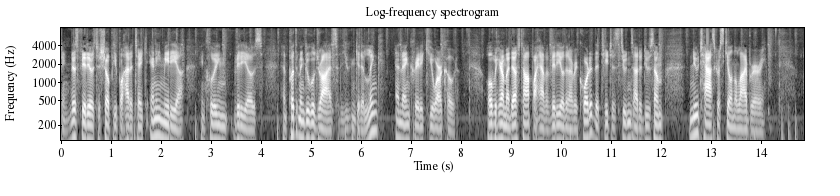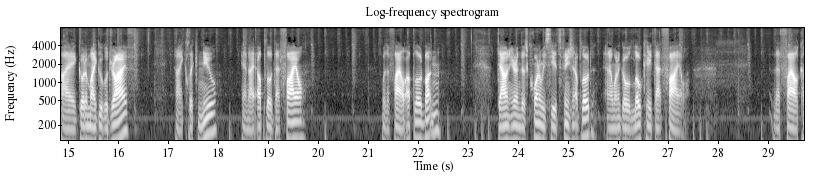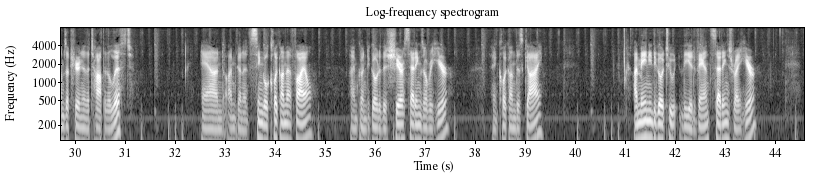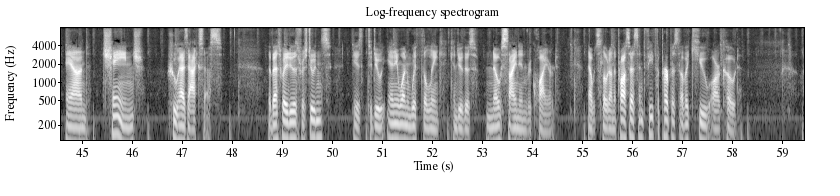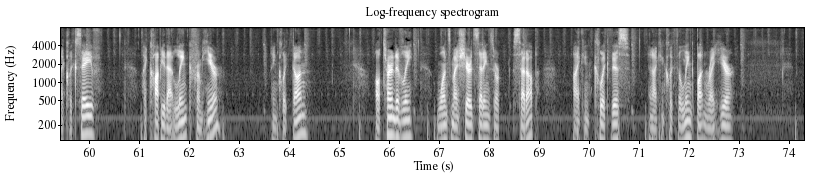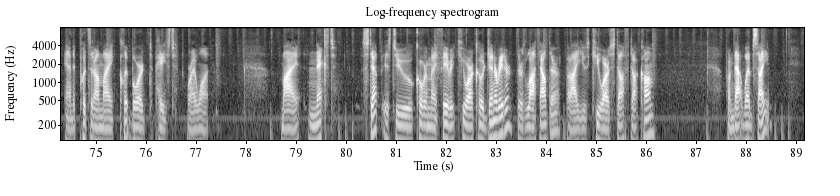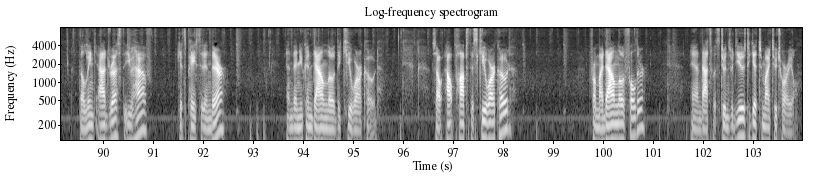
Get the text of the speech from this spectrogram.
watching. This video is to show people how to take any media, including videos, and put them in Google Drive so that you can get a link and then create a QR code. Over here on my desktop I have a video that I recorded that teaches students how to do some new task or skill in the library. I go to my Google Drive, I click New, and I upload that file with a File Upload button. Down here in this corner we see it's finishing upload, and I want to go locate that file. That file comes up here near the top of the list. And I'm going to single click on that file. I'm going to go to the share settings over here and click on this guy. I may need to go to the advanced settings right here and change who has access. The best way to do this for students is to do anyone with the link can do this, no sign in required. That would slow down the process and defeat the purpose of a QR code. I click Save. I copy that link from here and click Done. Alternatively, once my shared settings are set up, I can click this and I can click the link button right here and it puts it on my clipboard to paste where I want. My next step is to go over to my favorite QR code generator. There's lots out there, but I use qrstuff.com. From that website, the link address that you have gets pasted in there and then you can download the QR code. So out pops this QR code from my download folder and that's what students would use to get to my tutorial.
